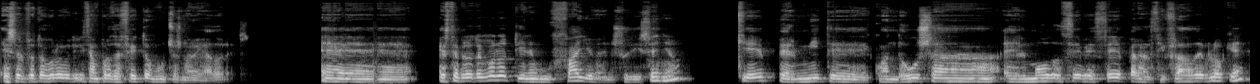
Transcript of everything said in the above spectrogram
es el protocolo que utilizan por defecto muchos navegadores. Eh, este protocolo tiene un fallo en su diseño que permite, cuando usa el modo CBC para el cifrado de bloque,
